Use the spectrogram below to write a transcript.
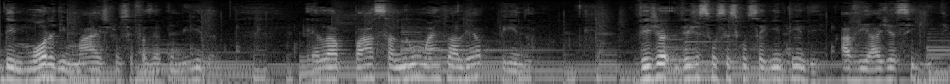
demora demais para você fazer a comida, ela passa a não mais valer a pena. Veja, veja se vocês conseguem entender. A viagem é a seguinte:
